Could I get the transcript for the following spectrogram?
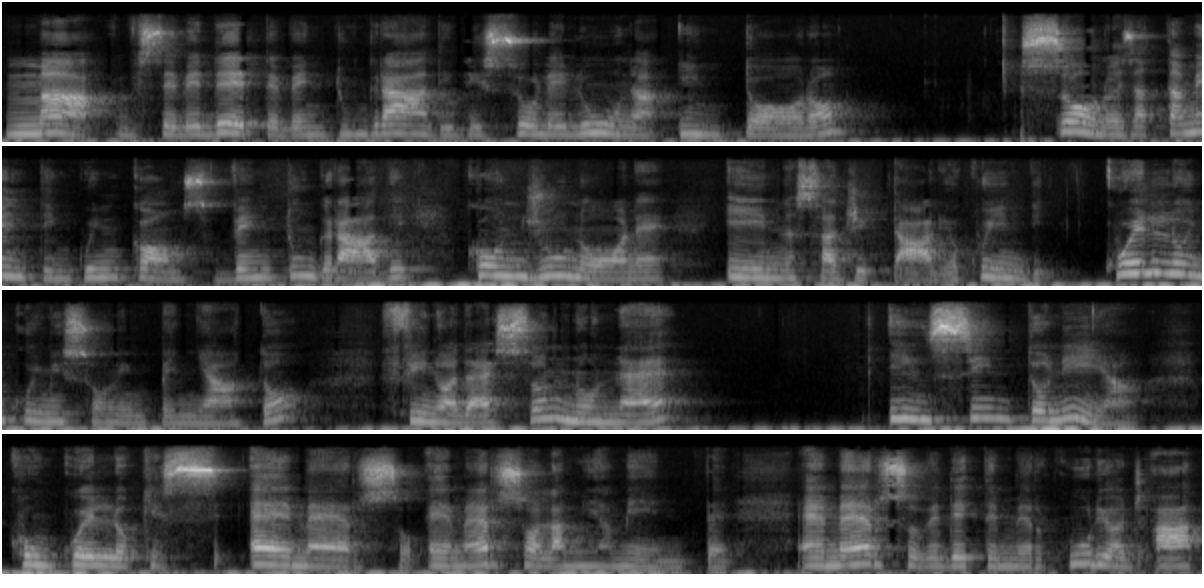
ma se vedete 21 gradi di sole e luna in toro, sono esattamente in quincons 21 gradi con Giunone in Sagittario, quindi quello in cui mi sono impegnato fino adesso non è in sintonia con quello che è emerso, è emerso alla mia mente, è emerso, vedete, Mercurio ha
